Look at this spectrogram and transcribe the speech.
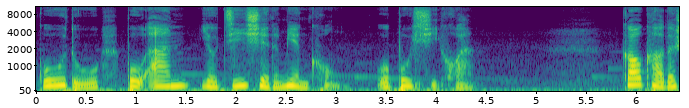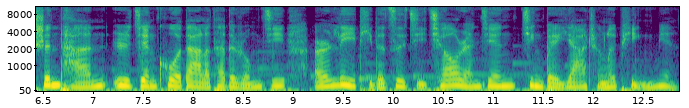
孤独、不安又机械的面孔，我不喜欢。高考的深潭日渐扩大了它的容积，而立体的自己悄然间竟被压成了平面。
